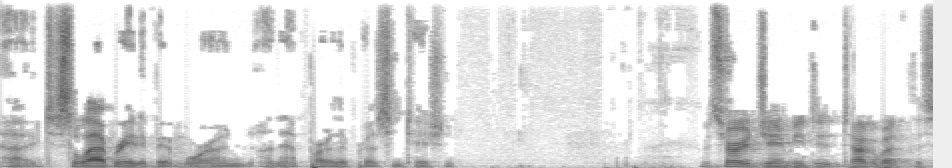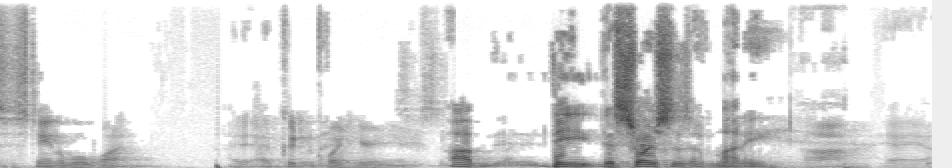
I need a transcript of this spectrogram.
uh, just elaborate a bit more on, on that part of the presentation. I'm sorry, Jamie, to talk about the sustainable what? I, I couldn't quite hear you. Um, The, the sources of money. Ah, yeah, yeah.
